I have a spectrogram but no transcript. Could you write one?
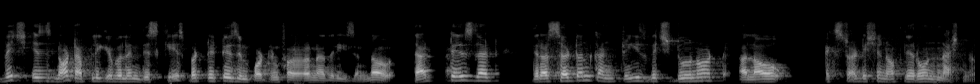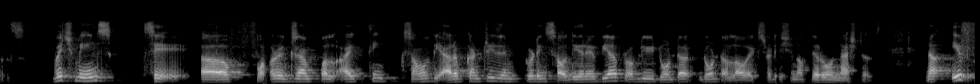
which is not applicable in this case, but it is important for another reason. Now that is that there are certain countries which do not allow extradition of their own nationals, which means say uh, for example i think some of the arab countries including saudi arabia probably don't uh, don't allow extradition of their own nationals now if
